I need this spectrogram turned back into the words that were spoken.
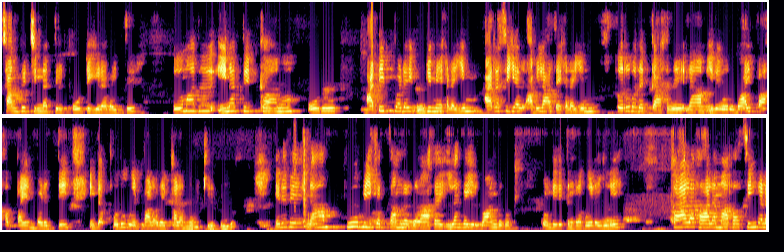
சங்கு சின்னத்தில் போட்டியிட வைத்து எமது இனத்திற்கான ஒரு அடிப்படை உரிமைகளையும் அரசியல் அபிலாசைகளையும் பெறுவதற்காகவே நாம் இதை ஒரு வாய்ப்பாக பயன்படுத்தி இந்த பொது வேட்பாளரை களமிறக்கியிருக்கின்றோம். எனவே நாம் பூர்வீக தமிழர்களாக இலங்கையில் வாழ்ந்து கொண்டிருக்கின்ற வேளையிலே காலகாலமாக சிங்கள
